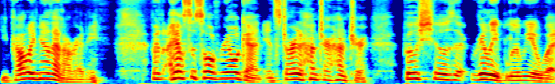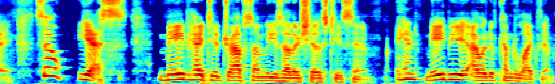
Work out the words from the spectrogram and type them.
You probably know that already. But I also saw Railgun and started Hunter Hunter, both shows that really blew me away. So, yes, maybe I did drop some of these other shows too soon. And maybe I would have come to like them.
